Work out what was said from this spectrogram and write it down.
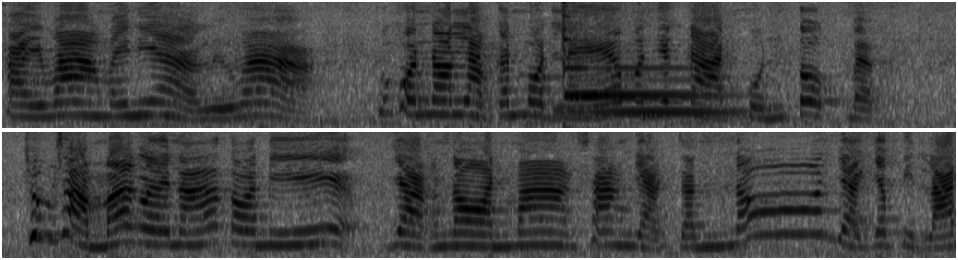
ใครว่างไหมเนี่ย หรือว่า ทุกคนนอนหลับกันหมดแล้วบรรยากาศฝนตกแบบชุ่มฉ่ำมากเลยนะ ตอนนี้อยากนอนมากช่างอยากจะนอน อยากจะปิดร้าน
